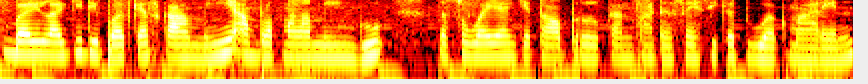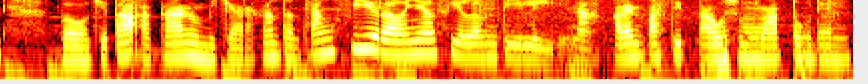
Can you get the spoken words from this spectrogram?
kembali lagi di podcast kami Amplop Malam Minggu. Sesuai yang kita obrolkan pada sesi kedua kemarin Bahwa kita akan membicarakan tentang viralnya film Tili Nah, kalian pasti tahu semua tuh Dan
